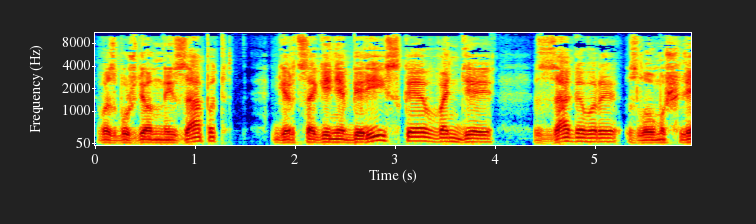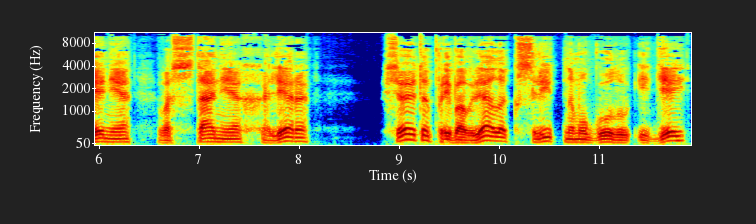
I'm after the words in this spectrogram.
возбужденный запад, герцогиня Берийская в Вандее, заговоры, злоумышления, восстания, холера — все это прибавляло к слитному гулу идей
